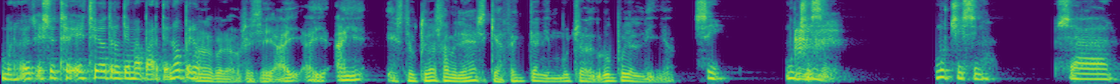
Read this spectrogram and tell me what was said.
Bueno, eso este, este es otro tema aparte, ¿no? Pero, no, pero sí, sí, hay, hay, hay, estructuras familiares que afectan y mucho al grupo y al niño. Sí, muchísimo. muchísimo. O sea,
